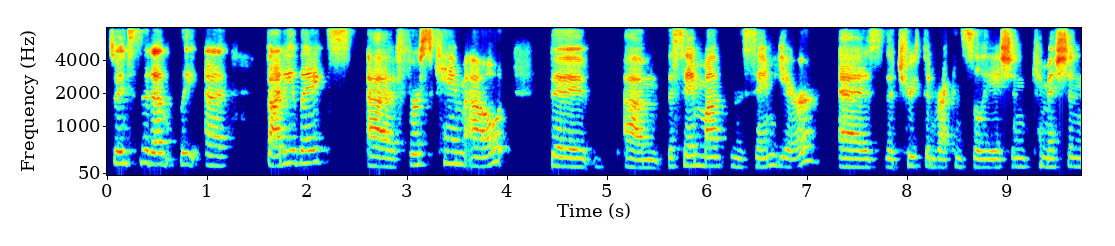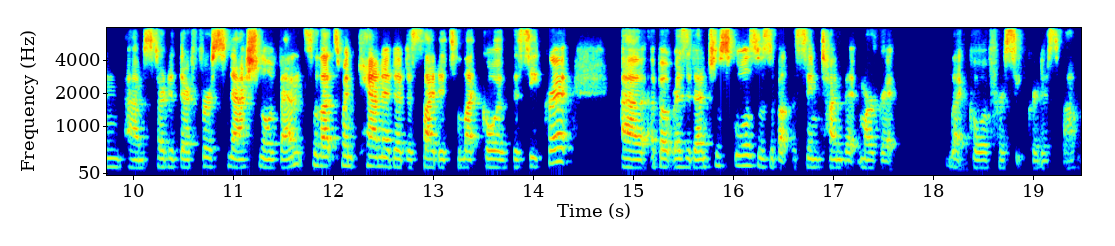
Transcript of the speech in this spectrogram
So incidentally, uh, Fatty Legs uh, first came out the um, the same month in the same year as the Truth and Reconciliation Commission um, started their first national event. So that's when Canada decided to let go of the secret uh, about residential schools. It was about the same time that Margaret let go of her secret as well.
